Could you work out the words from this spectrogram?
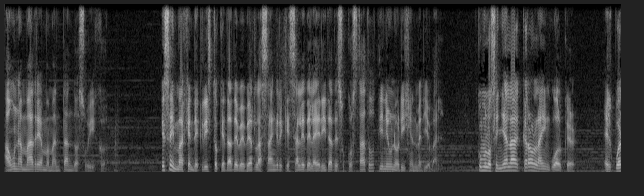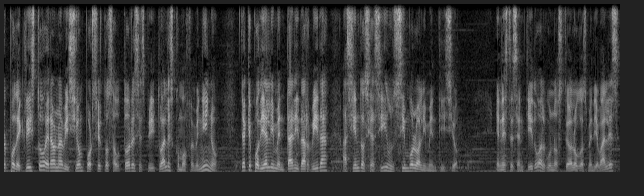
a una madre amamantando a su hijo. Esa imagen de Cristo que da de beber la sangre que sale de la herida de su costado tiene un origen medieval. Como lo señala Caroline Walker, el cuerpo de Cristo era una visión por ciertos autores espirituales como femenino, ya que podía alimentar y dar vida, haciéndose así un símbolo alimenticio. En este sentido, algunos teólogos medievales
